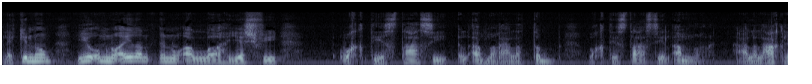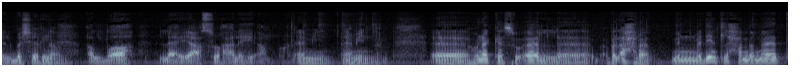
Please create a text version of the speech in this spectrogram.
لكنهم يؤمنوا أيضا إنه الله يشفي وقت يستعصي الأمر على الطب وقت يستعصي الأمر على العقل البشري نعم. الله لا يعثر عليه أمر آمين آمين نعم. آه هناك سؤال آه بالأحرى من مدينة الحمامات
